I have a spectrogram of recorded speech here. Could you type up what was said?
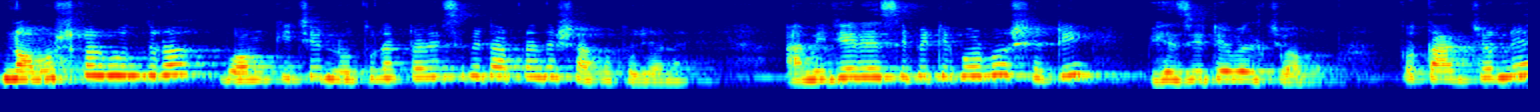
নমস্কার বন্ধুরা বং কিচেন নতুন একটা রেসিপিতে আপনাদের স্বাগত জানাই। আমি যে রেসিপিটি করব সেটি ভেজিটেবল চপ। তো তার জন্যে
